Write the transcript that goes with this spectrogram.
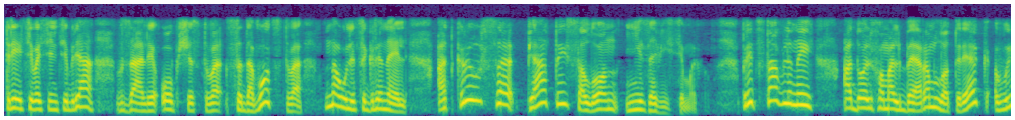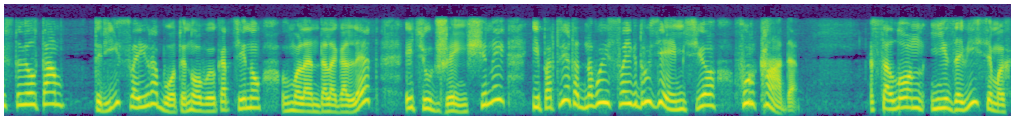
3 сентября в зале общества садоводства на улице Гренель открылся пятый салон независимых. Представленный Адольфом Альбером Лотрек выставил там три свои работы. Новую картину в Молен де ла Галет, этюд женщины и портрет одного из своих друзей, мсье Фуркада. Салон независимых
